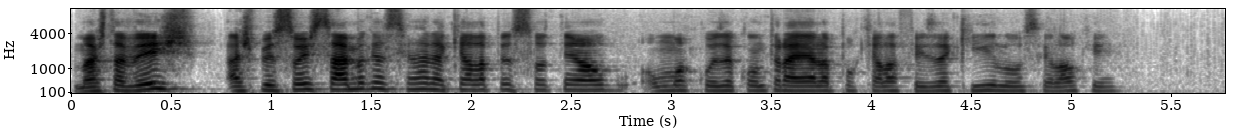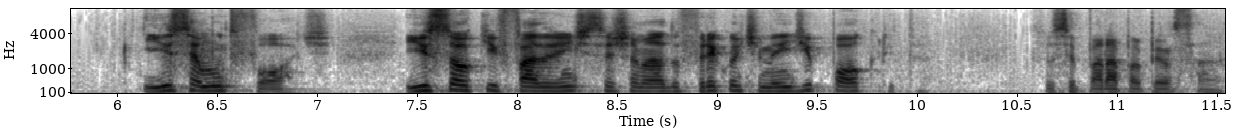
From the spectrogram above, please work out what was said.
mas talvez as pessoas saibam que assim, olha, aquela pessoa tem algo, uma coisa contra ela porque ela fez aquilo, ou sei lá o quê. E isso é muito forte. Isso é o que faz a gente ser chamado frequentemente de hipócrita, se você parar para pensar.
